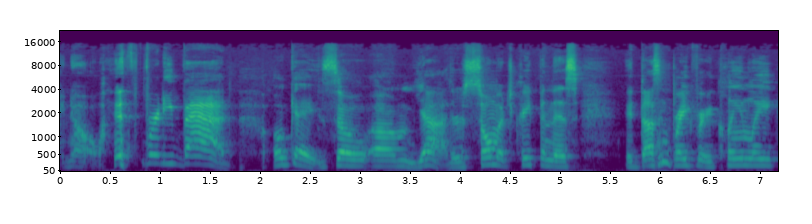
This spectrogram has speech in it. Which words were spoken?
I know, it's pretty bad. Okay, so um, yeah, there's so much creep in this. It doesn't break very cleanly.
